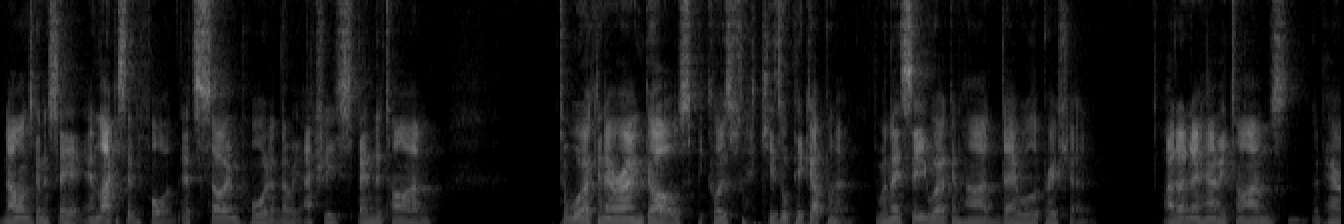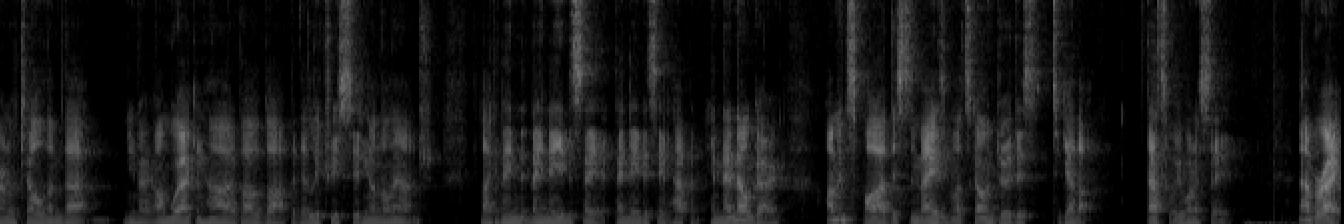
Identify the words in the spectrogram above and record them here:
no one's going to see it. And like I said before, it's so important that we actually spend the time to work on our own goals because kids will pick up on it. When they see you working hard, they will appreciate it. I don't know how many times a parent will tell them that, you know, I'm working hard, blah, blah, blah, but they're literally sitting on the lounge. Like they, they need to see it. They need to see it happen. And then they'll go, I'm inspired. This is amazing. Let's go and do this together. That's what we want to see. Number eight.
